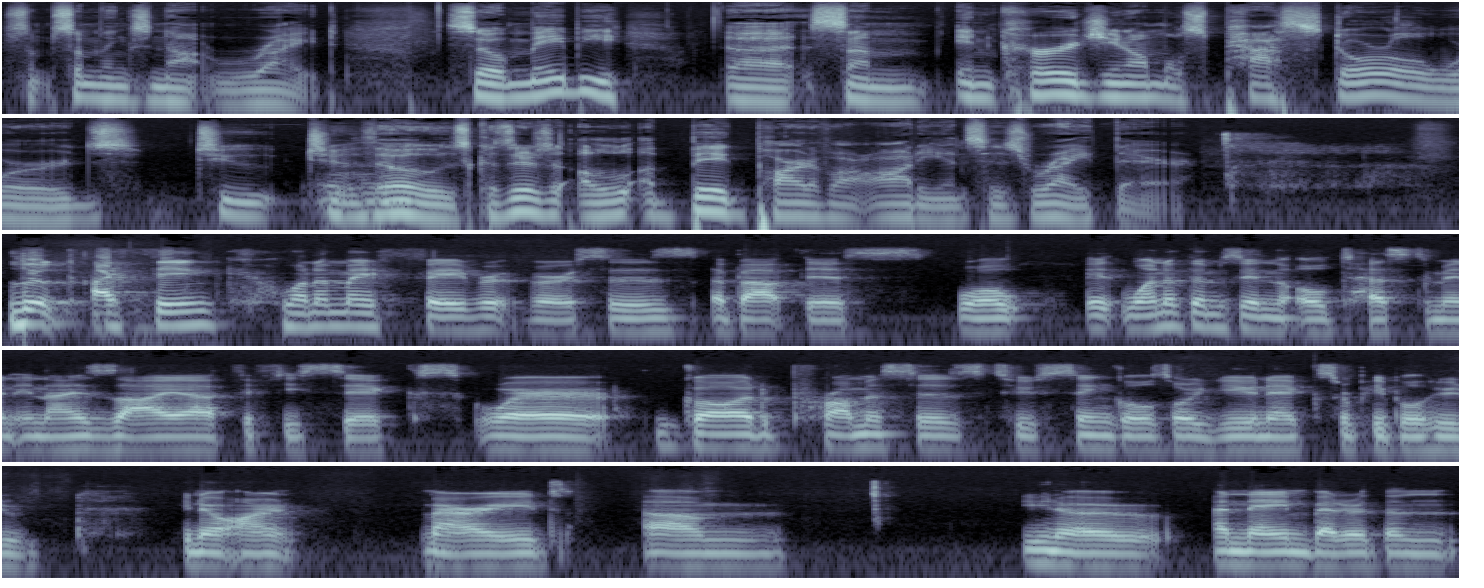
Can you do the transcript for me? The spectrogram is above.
Some, something's not right. So maybe uh, some encouraging, almost pastoral words to to those, because there's a, a big part of our audience is right there. Look, I think one of my favorite verses about this, well, it, one of them's in the Old Testament in Isaiah 56, where God promises to singles or eunuchs or people who, you know, aren't married, um, you know, a name better than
